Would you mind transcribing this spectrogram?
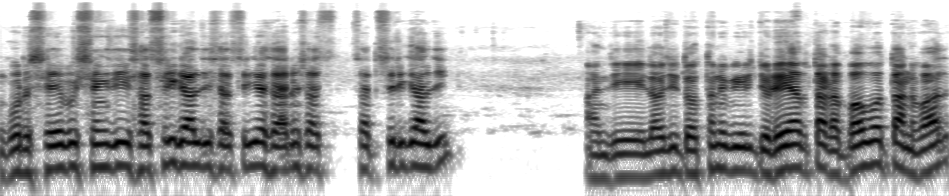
ਗੁਰਸੇਵਕ ਸਿੰਘ ਜੀ, ਸਤਿ ਸ੍ਰੀ ਅਕਾਲ ਜੀ, ਸਤਿ ਸ੍ਰੀ ਅਕਾਲ, ਸਾਰਿਆਂ ਨੂੰ ਸਤਿ ਸਤਿ ਸ੍ਰੀ ਅਕਾਲ ਜੀ। ਹਾਂਜੀ, ਲਓ ਜੀ ਦੋ ਤਿੰਨ ਵੀਰ ਜੁੜੇ ਆ, ਤੁਹਾਡਾ ਬਹੁਤ ਬਹੁਤ ਧੰਨਵਾਦ।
